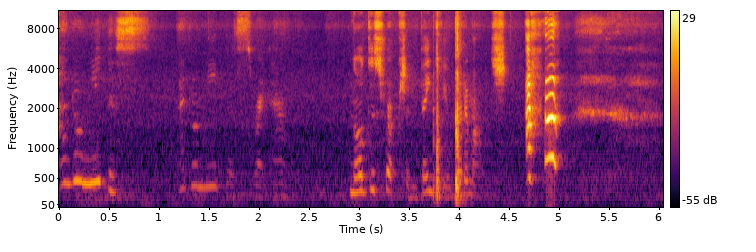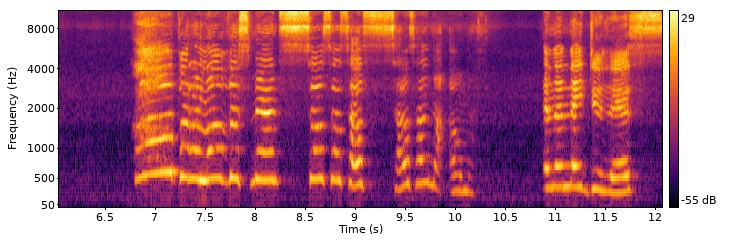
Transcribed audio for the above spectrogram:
I don't need this. I don't need this right now. No disruption. Thank you very much. oh, but I love this man so, so, so, so, so much. Oh my. And then they do this.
